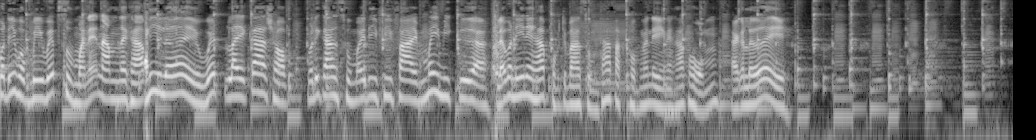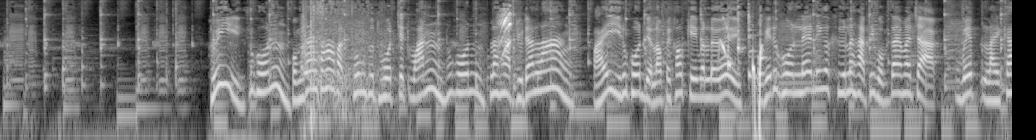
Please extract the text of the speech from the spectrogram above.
วันนี้ผมมีเว็บสุ่มมาแนะนำนะครับ นี่เลยเว็บไลกาช็อปบริการสุ่ม ID ฟรีไฟล์ไม่มีเกลือ แล้ววันนี้นะครับผมจะมาสุ่มท่าปักธงนั่นเองนะครับผมไปกันเลย เฮ้ย ทุกคนผมได้ท่าปักธงสุดโหด7วัน ทุกคนรหัสอยู่ด้านล่าง ไปทุกคนเดี๋ยวเราไปเข้าเกมกันเลย โอเคทุกคนและนี่ก็คือรหัสที่ผมได้มาจากเว็บไลกา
